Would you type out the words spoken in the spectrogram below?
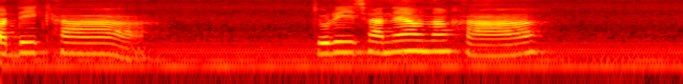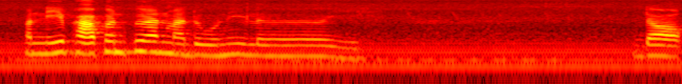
วัสดีค่ะ จุรีชาแนลนะคะ วันนี้พาเพื่อนๆมาดูนี่เลย ดอก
